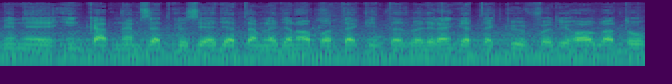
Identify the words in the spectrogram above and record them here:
minél inkább nemzetközi egyetem legyen abban tekintetben, hogy rengeteg külföldi hallgató,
